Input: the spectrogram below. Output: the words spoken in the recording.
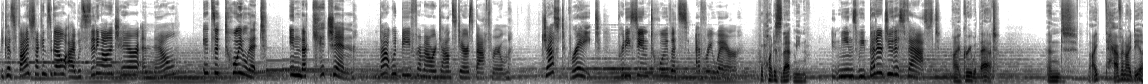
because five seconds ago I was sitting on a chair and now. It's a toilet in the kitchen. That would be from our downstairs bathroom. just great. Pretty soon, toilets everywhere. What does that mean? It means we better do this fast. I agree with that. And I have an idea.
